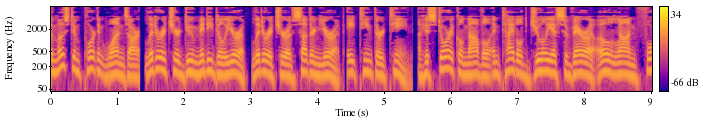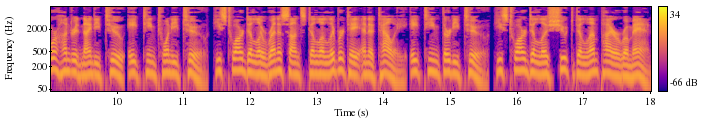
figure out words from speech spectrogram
The most important ones are, Literature du Midi de l'Europe Literature of Southern Europe 1813, a historical novel entitled Julia Severa au l'an 492 1822, Histoire de la Renaissance de la Liberté en Italie 1832, Histoire de la chute de l'Empire romain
